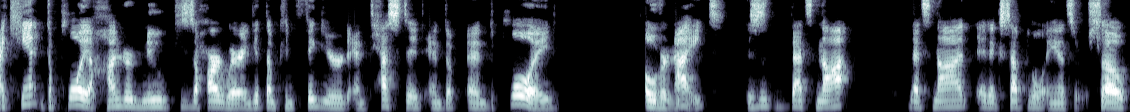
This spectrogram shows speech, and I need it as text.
I can't deploy a hundred new pieces of hardware and get them configured and tested and, de- and deployed overnight. This is, that's not, that's not an acceptable answer. So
